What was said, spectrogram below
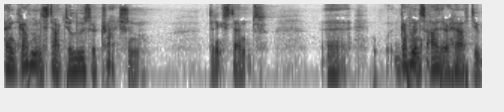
And governments start to lose their traction to an extent. Uh, governments either have to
